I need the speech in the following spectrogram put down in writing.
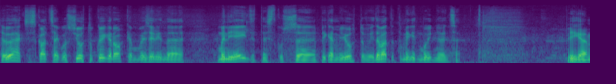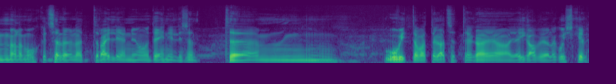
see üheksas katse, kus juhtub kõige rohkem või selline mõni eilsetest, kus äh, pigem ei juhtu või te vaatate mingeid muid nüansse? pigem me oleme uhked selle üle, et ralli on ju tehniliselt ähm, huvitavate katsetega ja, ja igav ei ole kuskil.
